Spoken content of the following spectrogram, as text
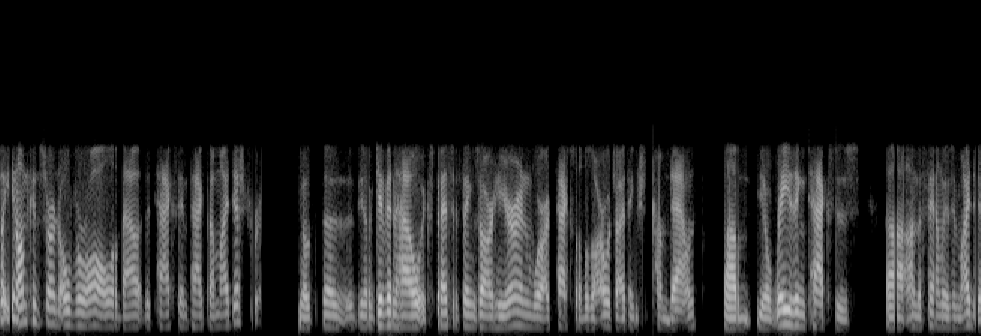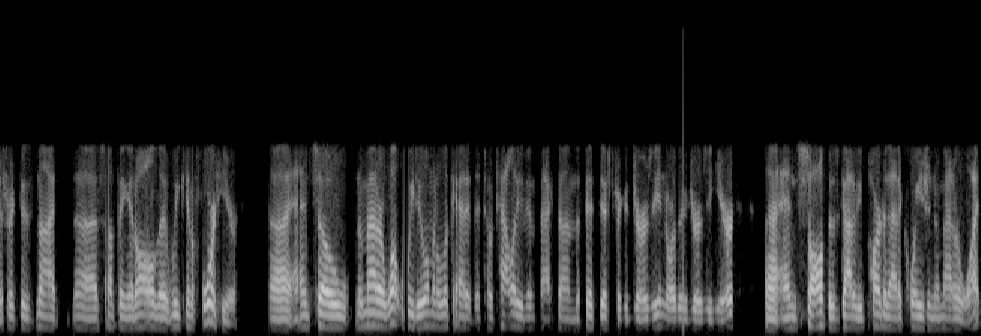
But you know, I'm concerned overall about the tax impact on my district. You know, the, you know, given how expensive things are here and where our tax levels are, which I think should come down. Um, you know, raising taxes uh, on the families in my district is not uh, something at all that we can afford here. Uh, and so, no matter what we do, I'm going to look at it the totality of impact on the fifth district of Jersey and northern Jersey here. Uh, and salt has got to be part of that equation, no matter what.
